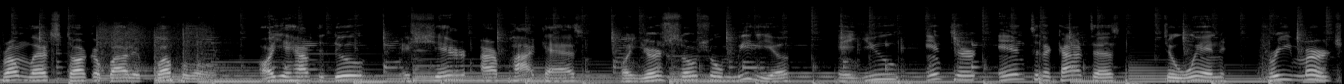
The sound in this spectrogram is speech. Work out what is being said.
from Let's Talk About It Buffalo. All you have to do is share our podcast on your social media and you enter into the contest to win free merch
